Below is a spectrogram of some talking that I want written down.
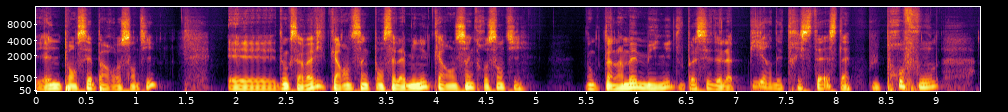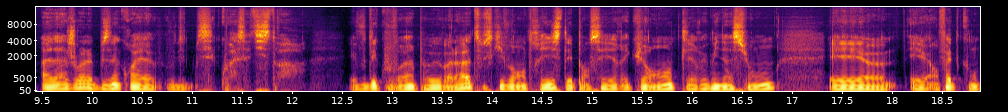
il y a une pensée par ressenti. Et donc ça va vite, 45 pensées à la minute, 45 ressentis. Donc dans la même minute, vous passez de la pire des tristesses, la plus profonde, à la joie la plus incroyable. Vous dites, c'est quoi cette histoire? Et vous découvrez un peu voilà, tout ce qui vous rend triste, les pensées récurrentes, les ruminations. Et, euh, et en fait, quand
